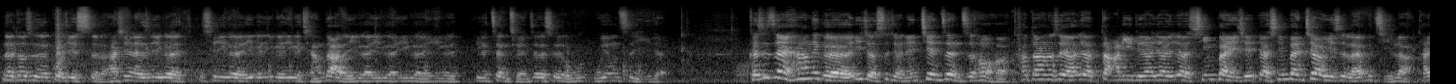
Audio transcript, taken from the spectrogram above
那都是过去式了，他现在是一个是一个一个一个一个强大的一个一个一个一个一个政权，这个是无毋庸置疑的。可是，在他那个一九四九年建政之后，哈，他当然是要要大力的要要要兴办一些，要兴办教育是来不及了。他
